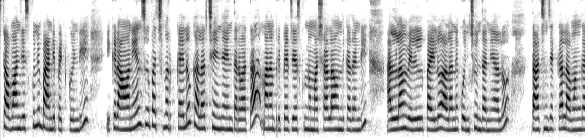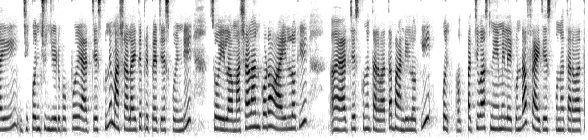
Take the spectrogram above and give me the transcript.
స్టవ్ ఆన్ చేసుకుని బాండి పెట్టుకోండి. ఇక్కడ ఆనియన్స్ పచ్చిమిరపకాయలు కలర్ చేంజ్ అయిన తర్వాత మనం ప్రిపేర్ చేసుకున్న మసాలా ఉంది కదండి. అల్లం వెల్లుల్లిపాయలు అలానే కొంచెం ధనియాలు దాచిన చెక్క లవంగాయి జీ కొంచెం జీడిపప్పు యాడ్ చేసుకుని మసాలా అయితే ప్రిపేర్ చేసుకోండి. సో ఇలా మసాలాను కూడా ఆయిల్లోకి యాడ్ చేసుకున్న తర్వాత బాండీలోకి పచ్చివాసన ఏమీ లేకుండా ఫ్రై చేసుకున్న తర్వాత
